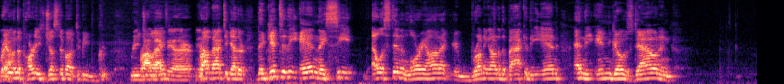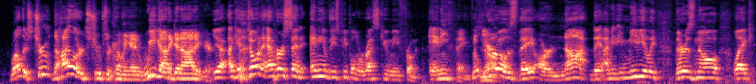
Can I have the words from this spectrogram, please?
Right Yeah. when the party's just about to be g- rejoined, Brought back together, yeah. brought back together. They get to the inn, they see Elistan and Laurana running onto the back of the inn, and the inn goes down, and well, there's troop. The High Lords troops are coming in. We got to get out of here. Yeah, again, don't ever send any of these people to rescue me from anything. Heroes, they are not. They, I mean, immediately there is no like,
